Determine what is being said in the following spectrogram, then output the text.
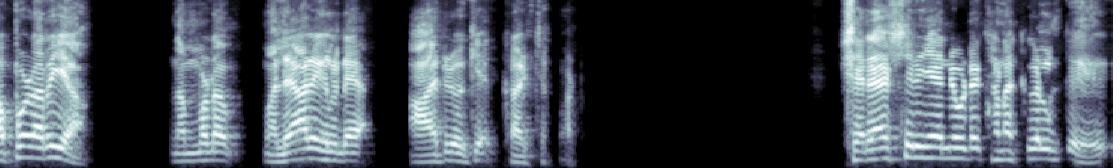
അപ്പോഴറിയാം നമ്മുടെ മലയാളികളുടെ ആരോഗ്യ കാഴ്ചപ്പാട്. ശരാശരി ഞാനിവിടെ കണക്കുകൾക്ക്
